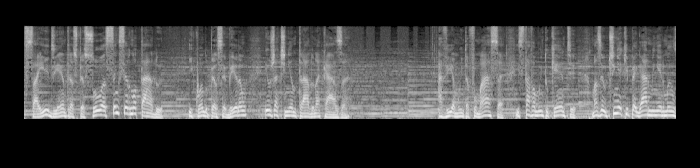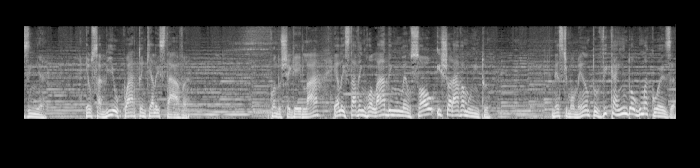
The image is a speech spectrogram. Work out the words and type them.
Saí de entre as pessoas sem ser notado e quando perceberam, eu já tinha entrado na casa. Havia muita fumaça, estava muito quente, mas eu tinha que pegar minha irmãzinha. Eu sabia o quarto em que ela estava. Quando cheguei lá, ela estava enrolada em um lençol e chorava muito. Neste momento, vi caindo alguma coisa.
